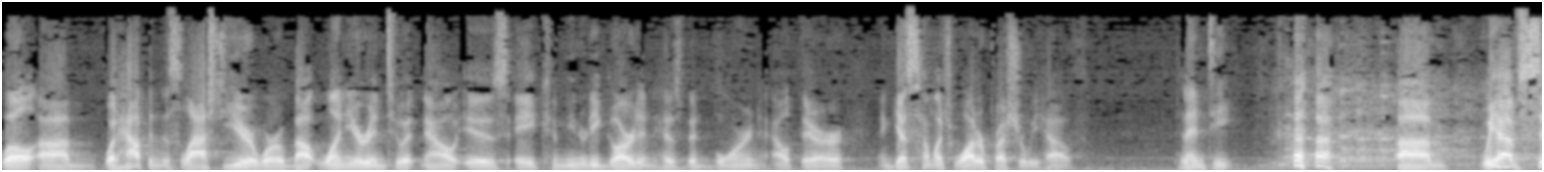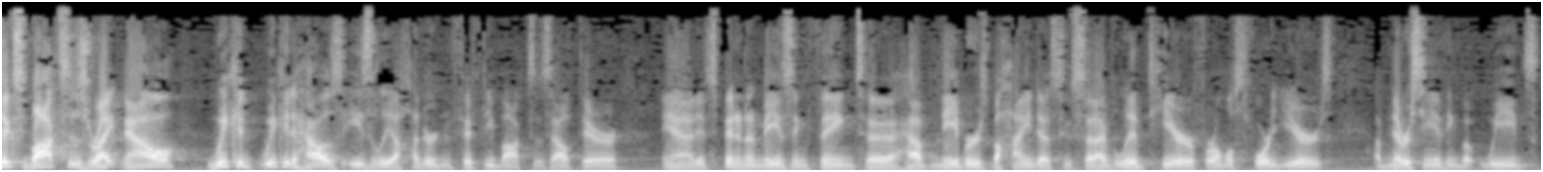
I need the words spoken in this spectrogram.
Well, um, what happened this last year, we're about one year into it now, is a community garden has been born out there. And guess how much water pressure we have? Plenty. um, we have six boxes right now we could we could house easily 150 boxes out there and it's been an amazing thing to have neighbors behind us who said i've lived here for almost 40 years i've never seen anything but weeds.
